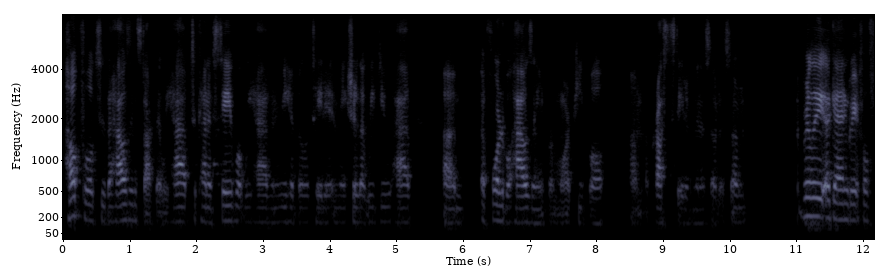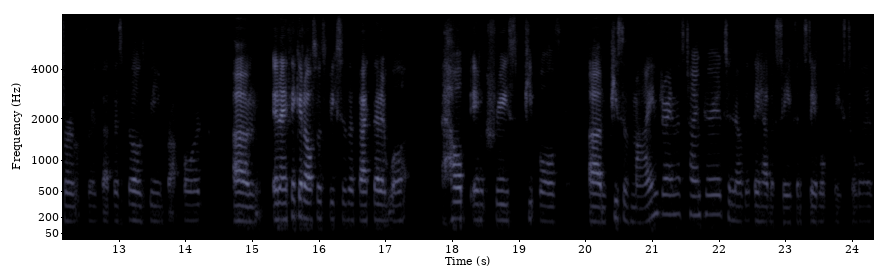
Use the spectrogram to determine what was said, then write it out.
helpful to the housing stock that we have to kind of save what we have and rehabilitate it and make sure that we do have um, affordable housing for more people um, across the state of Minnesota. So I'm really, again, grateful for, for that this bill is being brought forward. Um, and I think it also speaks to the fact that it will help increase people's um, peace of mind during this time period to know that they have a safe and stable place to live.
